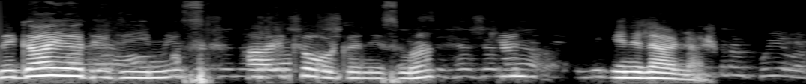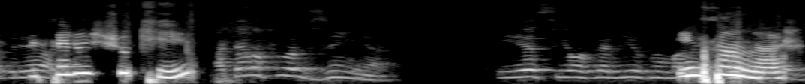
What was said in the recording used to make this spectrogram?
ve Gaia dediğimiz harika organizma kendilerini yenilerler. Mesele şu ki insanlar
